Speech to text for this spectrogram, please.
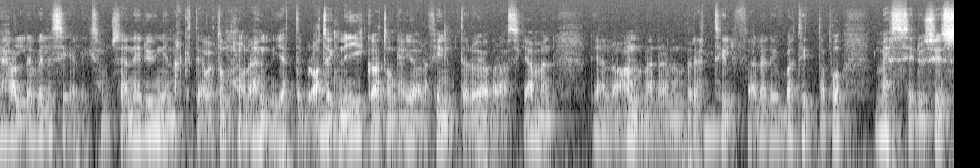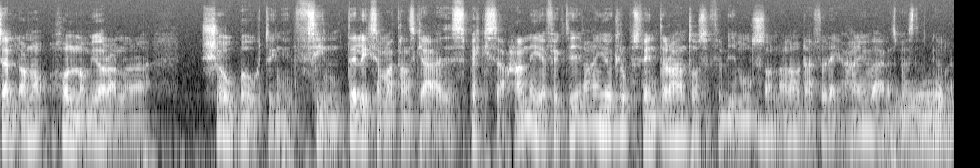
hellre ville se. Liksom. Sen är det ju ingen nackdel att de har en jättebra teknik och att de kan göra finter och överraska. Men det gäller att använda den vid rätt tillfälle. Det är bara att titta på Messi. Du ser sällan honom göra några showboating-finter, liksom att han ska spexa. Han är effektiv, han gör kroppsfinter och han tar sig förbi motståndarna och därför är han ju världens bästa spelare.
